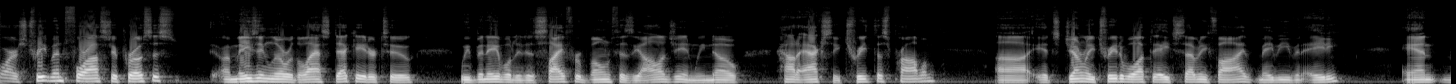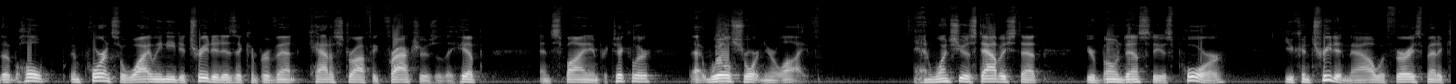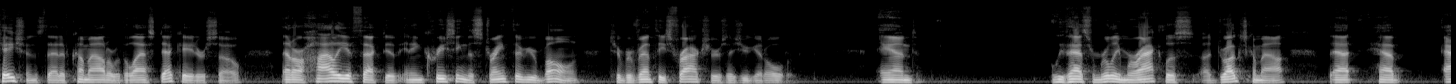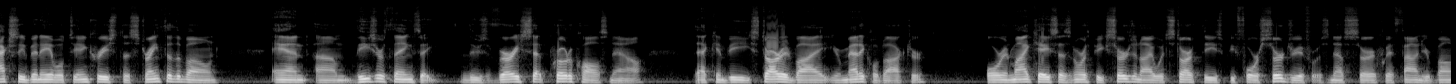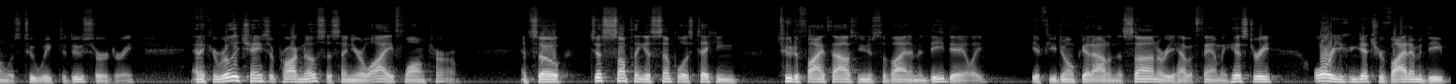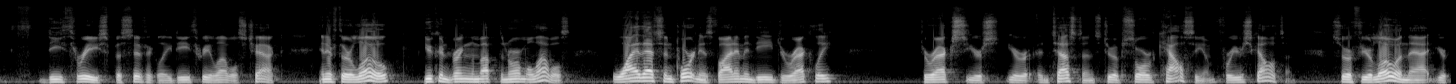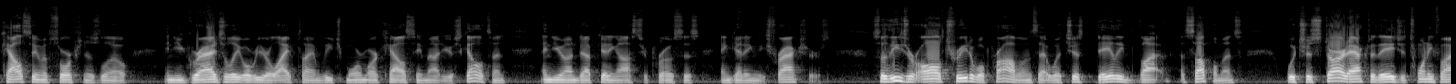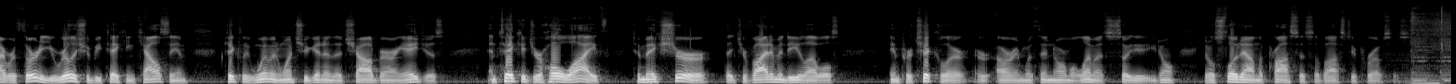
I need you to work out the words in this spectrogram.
as treatment for osteoporosis, amazingly over the last decade or two, we've been able to decipher bone physiology and we know how to actually treat this problem. Uh, it's generally treatable up to age 75, maybe even 80. And the whole importance of why we need to treat it is it can prevent catastrophic fractures of the hip and spine in particular that will shorten your life. And once you establish that your bone density is poor, you can treat it now with various medications that have come out over the last decade or so that are highly effective in increasing the strength of your bone to prevent these fractures as you get older. And we've had some really miraculous uh, drugs come out that have actually been able to increase the strength of the bone. And um, these are things that there's very set protocols now that can be started by your medical doctor. Or in my case, as an orthopedic surgeon, I would start these before surgery if it was necessary, if we found your bone was too weak to do surgery. And it can really change the prognosis in your life long term. And so just something as simple as taking two to 5,000 units of vitamin D daily if you don't get out in the sun or you have a family history, or you can get your vitamin D, D3 specifically, D3 levels checked. And if they're low, you can bring them up to normal levels. Why that's important is vitamin D directly directs your, your intestines to absorb calcium for your skeleton. So if you're low in that, your calcium absorption is low, and you gradually, over your lifetime, leach more and more calcium out of your skeleton, and you end up getting osteoporosis and getting these fractures. So these are all treatable problems that with just daily supplements, which should start after the age of 25 or 30, you really should be taking calcium, particularly women once you get into the childbearing ages, and take it your whole life to make sure that your vitamin D levels in particular are, are in within normal limits so you, you don't it'll slow down the process of osteoporosis.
